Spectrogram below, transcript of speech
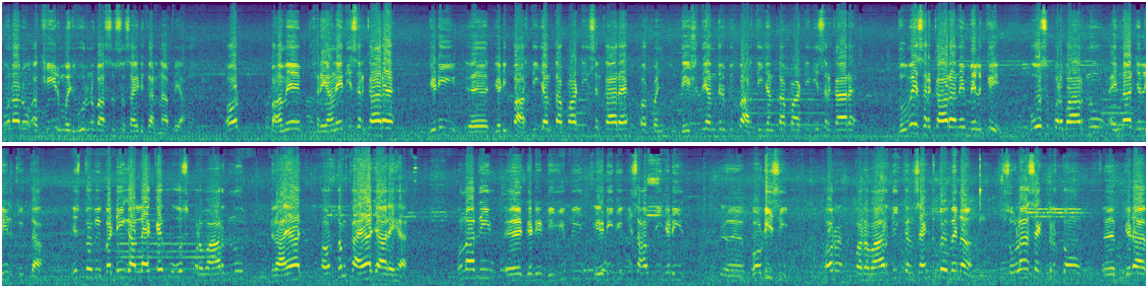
ਉਹਨਾਂ ਨੂੰ ਅਖੀਰ ਮਜਬੂਰਨ ਵਾਸਤੇ ਸੁਸਾਈਡ ਕਰਨਾ ਪਿਆ। ਔਰ ਭਾਵੇਂ ਹਰਿਆਣੇ ਦੀ ਸਰਕਾਰ ਹੈ ਜਿਹੜੀ ਜਿਹੜੀ ਭਾਰਤੀ ਜਨਤਾ ਪਾਰਟੀ ਸਰਕਾਰ ਹੈ ਔਰ ਪੰ- ਦੇਸ਼ ਦੇ ਅੰਦਰ ਵੀ ਭਾਰਤੀ ਜਨਤਾ ਪਾਰਟੀ ਦੀ ਸਰਕਾਰ ਹੈ ਦੋਵੇਂ ਸਰਕਾਰਾਂ ਨੇ ਮਿਲ ਕੇ ਉਸ ਪਰਿਵਾਰ ਨੂੰ ਇੰਨਾ ਜਲੀਲ ਕੀਤਾ। ਇਸ ਤੋਂ ਵੀ ਵੱਡੀ ਗੱਲ ਹੈ ਕਿ ਉਸ ਪਰਿਵਾਰ ਨੂੰ ਡਰਾਇਆ ਔਰ ਧਮਕਾਇਆ ਜਾ ਰਿਹਾ। ਉਹਨਾਂ ਦੀ ਅਹ, ਜਿਹੜੀ ਡੀਜੀਪੀ ਏਡੀਜੀਪੀ ਸਾਹਿਬ ਦੀ ਜਿਹੜੀ ਬੋਡੀ ਸੀ ਔਰ ਪਰਿਵਾਰ ਦੀ ਕੰਸੈਂਟ ਤੋਂ ਬਿਨਾ 16 ਸੈਕਟਰ ਤੋਂ ਅਹ, ਜਿਹੜਾ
